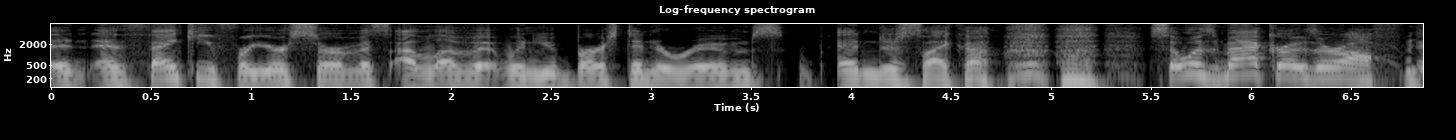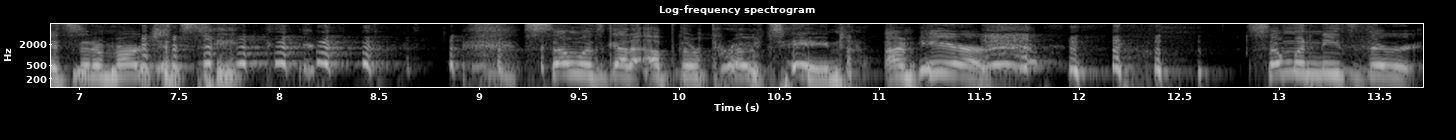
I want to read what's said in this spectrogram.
and, and thank you for your service. I love it when you burst into rooms and just like oh, someone's macros are off. It's an emergency. Someone's got to up their protein. I'm here Someone needs their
